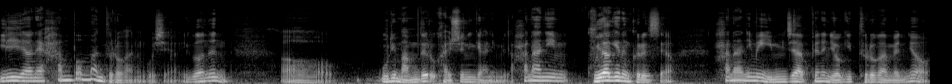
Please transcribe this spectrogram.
1년에 한 번만 들어가는 곳이에요. 이거는 어, 우리 맘대로 갈 수 있는 게 아닙니다. 하나님 구약에는 그랬어요. 하나님의 임재 앞에는 여기 들어가면요.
